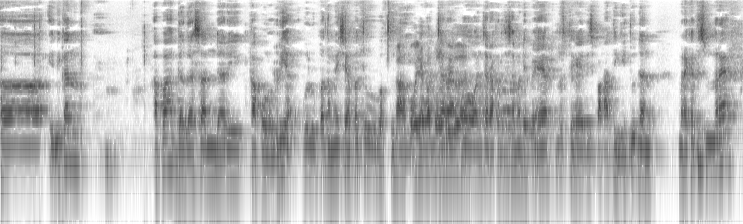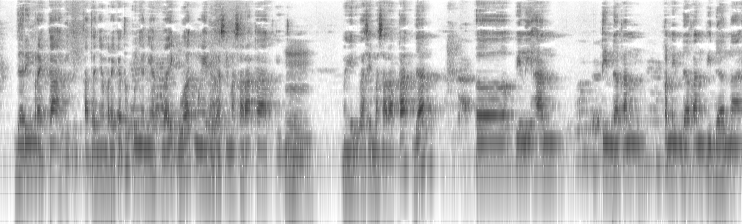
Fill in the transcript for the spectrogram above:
eh, ini kan apa gagasan dari Kapolri ya? Gue lupa namanya siapa tuh waktu Ah, di wawancara oh, wawancara kerja sama DPR terus kayak disepakati gitu dan mereka tuh sebenarnya dari mereka gitu. Katanya mereka tuh punya niat baik buat mengedukasi masyarakat gitu. Hmm. mengedukasi masyarakat dan eh, pilihan tindakan penindakan pidana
